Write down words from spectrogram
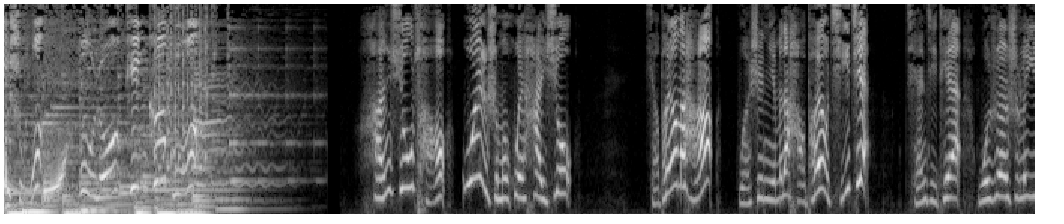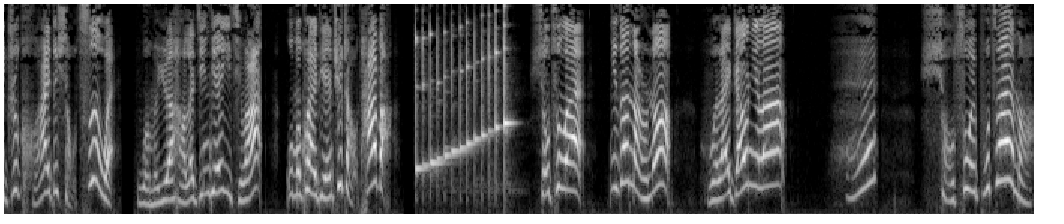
避暑，不如听科普。含羞草为什么会害羞？小朋友们好，我是你们的好朋友琪琪。前几天我认识了一只可爱的小刺猬，我们约好了今天一起玩。我们快点去找它吧。小刺猬，你在哪儿呢？我来找你了。哎，小刺猬不在吗？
